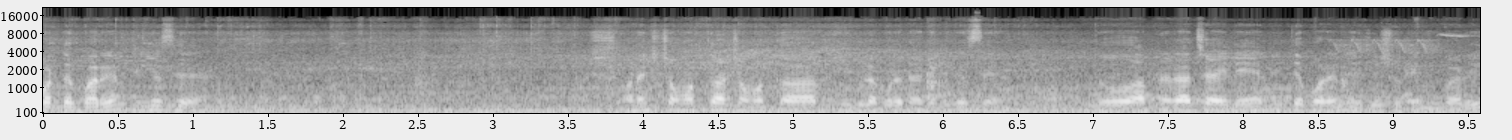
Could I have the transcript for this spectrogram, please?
করতে পারেন, ঠিক আছে? অনেক চমৎকার চমৎকার এগুলো করে থাকে, ঠিক আছে? তো আপনারা চাইলে নিতে পারেন এই যে শুটিং বাড়ি।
